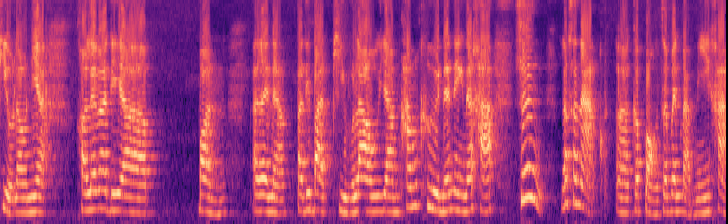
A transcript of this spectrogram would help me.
ผิวเราเนี่ยเขาเรียกว่าดีบ่อนอะไรเนี่ยปฏิบัติผิวเรายามค่ำคืนนั่นเองนะคะ ซึ่งลักษณะกระป๋องจะเป็นแบบนี้ค่ะ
